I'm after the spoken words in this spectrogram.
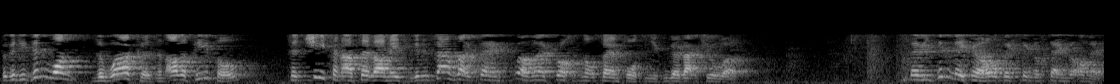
Because he didn't want the workers and other people to cheapen our meeting, because it sounds like saying, well, the next bracha is not so important, you can go back to your work. So he didn't make a whole big thing of saying the Omer.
